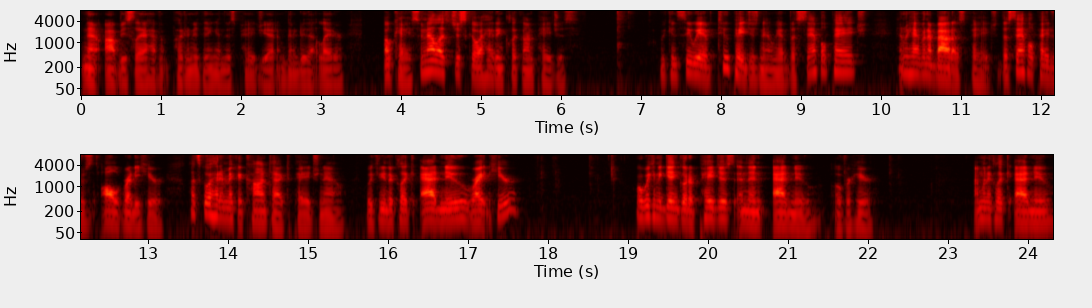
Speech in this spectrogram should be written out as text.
Now, obviously I haven't put anything in this page yet. I'm going to do that later. Okay, so now let's just go ahead and click on Pages we can see we have two pages now. We have the sample page and we have an About Us page. The sample page was already here. Let's go ahead and make a contact page now. We can either click Add New right here, or we can again go to Pages and then Add New over here. I'm going to click Add New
